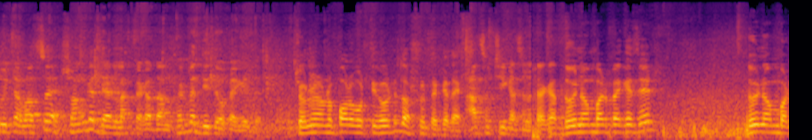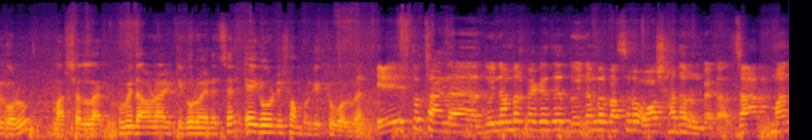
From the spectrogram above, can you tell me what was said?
দুইটা বাচ্চা একসঙ্গে দেড় লাখ টাকা দাম থাকবে দ্বিতীয় প্যাকেজের চলুন আমরা পরবর্তী গরুটি দর্শকদেরকে দেখ আচ্ছা ঠিক আছে। টাকা দুই নম্বর প্যাকেজের দুই নম্বর গরু। মার্শাল্লাহ খুবই দারুণ আরেকটি গরু এনেছেন। এই গরুটি সম্পর্কে একটু বলবেন। এই তো দুই নম্বর প্যাকেজের দুই নম্বর বাচ্চারা অসাধারণ বেটা। জাত মান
